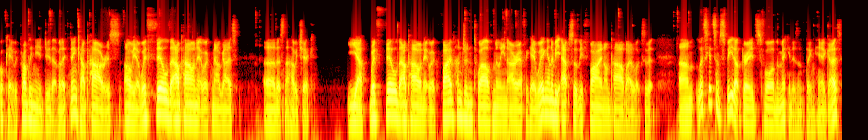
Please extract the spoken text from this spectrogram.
Okay, we probably need to do that, but I think our power is... Oh yeah, we've filled our power network now, guys. Uh, that's not how we check. Yeah, we've filled our power network. 512 million RF. Okay, we're going to be absolutely fine on power by the looks of it. Um, let's get some speed upgrades for the Mekanism thing here, guys.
